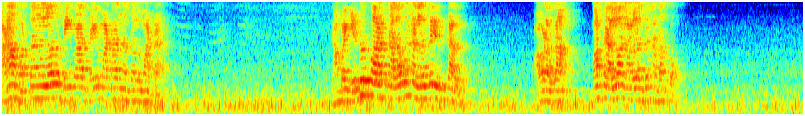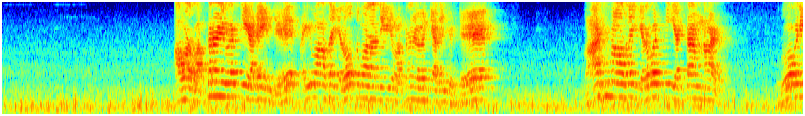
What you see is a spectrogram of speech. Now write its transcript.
ஆனால் மொத்த நல்லதும் செய்வார் செய்ய மாட்டார்னு சொல்ல மாட்டேன். நம்ம எதிர்பார்த்த அளவு நல்லது இருக்காது. அவ்வளோதான் மற்ற எல்லாம் நல்லது நடக்கும். அவர் வக்கர நிவர்த்தி அடைந்து தை மாதம் இருபத்தொன்பதாம் தேதி வக்கர நிவர்த்தி அடைஞ்சிட்டு மாசி மாதம் இருபத்தி எட்டாம் நாள் ரோகிணி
